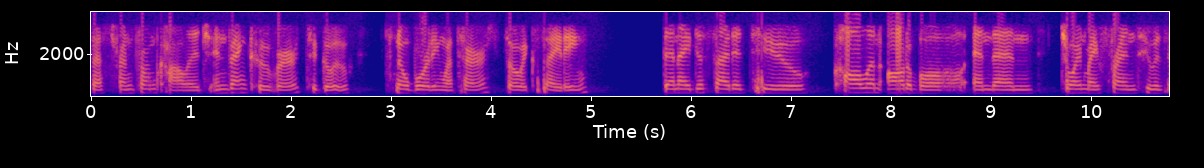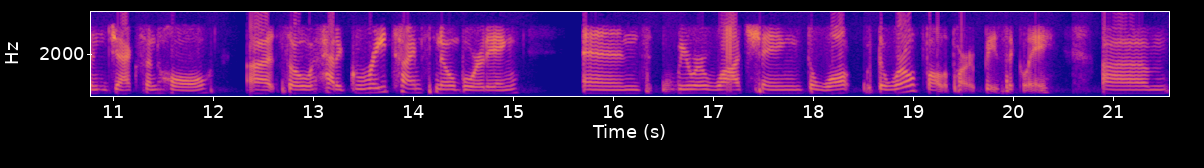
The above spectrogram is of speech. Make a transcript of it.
best friend from college in Vancouver to go snowboarding with her. So exciting. Then I decided to call an audible and then join my friend who was in Jackson Hole. Uh, so had a great time snowboarding and we were watching the wall, the world fall apart, basically, um,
